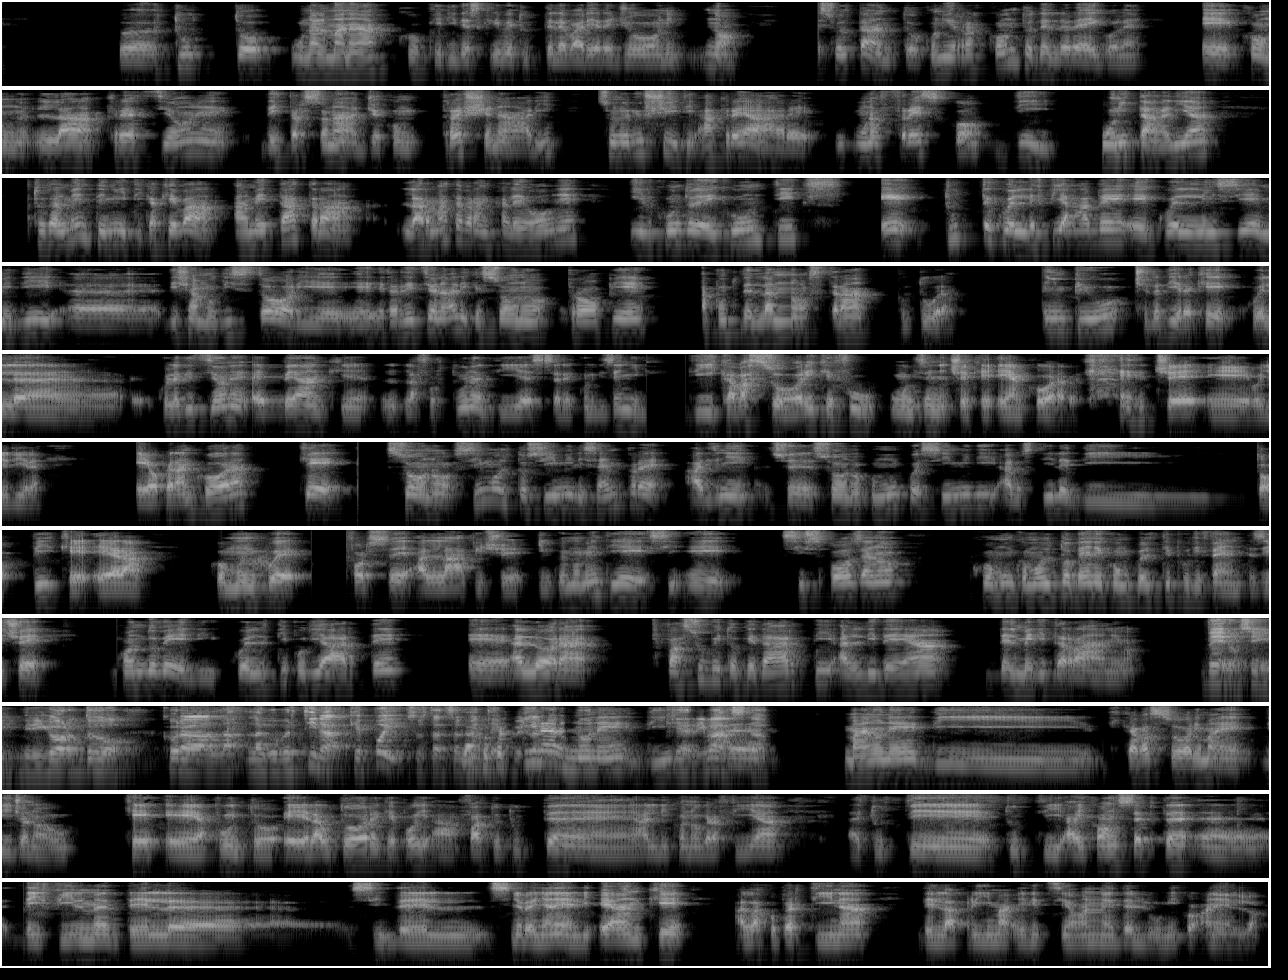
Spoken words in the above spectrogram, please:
uh, tutto tutto un almanacco che ti descrive tutte le varie regioni, no, è soltanto con il racconto delle regole e con la creazione dei personaggi, con tre scenari, sono riusciti a creare un affresco di un'Italia totalmente mitica che va a metà tra l'armata Brancaleone, il Cunto dei Cunti e tutte quelle fiabe e quell'insieme di, eh, diciamo, di storie e, e, tradizionali che sono proprie appunto della nostra cultura. In più c'è da dire che quel, quell'edizione ebbe anche la fortuna di essere con i disegni di Cavassori, che fu un disegno, cioè che è ancora, perché c'è e voglio dire, e opera ancora, che sono sì molto simili sempre a disegni, cioè sono comunque simili allo stile di Toppi, che era comunque forse all'apice in quei momenti e si, e si sposano comunque molto bene con quel tipo di fantasy, cioè quando vedi quel tipo di arte, eh, allora fa subito che darti all'idea del Mediterraneo. Vero, sì, mi ricordo ancora la, la copertina che poi sostanzialmente... La copertina è non è di... Che è rimasta. Eh, ma non è di, di Cavassori, ma è di John O, che è appunto è l'autore che poi ha fatto tutte eh, all'iconografia eh, tutti, tutti ai concept eh, dei film del, eh, del Signore degli Anelli e anche alla copertina della prima edizione dell'Unico Anello.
